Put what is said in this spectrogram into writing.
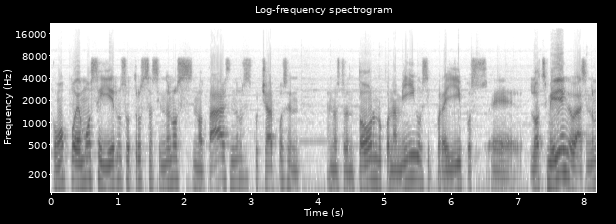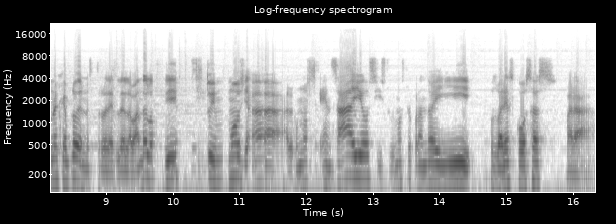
cómo podemos seguir nosotros haciéndonos notar, haciéndonos escuchar pues en, en nuestro entorno, con amigos y por ahí pues eh, Lots Meeting, haciendo un ejemplo de nuestro de, de la banda Lots Meeting, sí tuvimos ya algunos ensayos y estuvimos preparando ahí pues varias cosas para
